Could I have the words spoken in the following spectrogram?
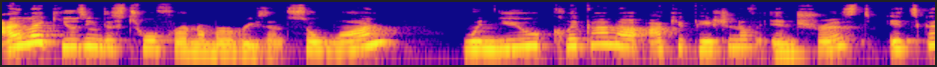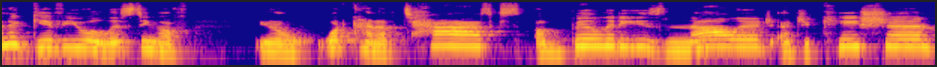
I like using this tool for a number of reasons. So one when you click on an occupation of interest, it's going to give you a listing of, you know, what kind of tasks, abilities, knowledge, education.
